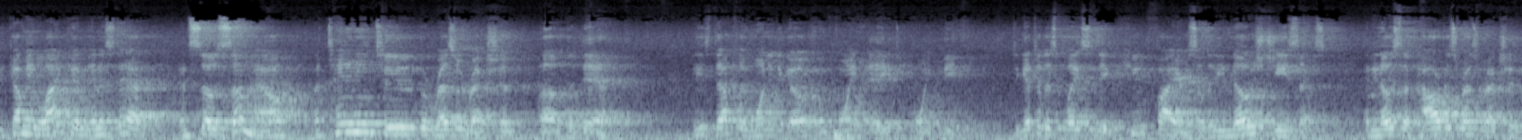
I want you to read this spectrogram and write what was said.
becoming like him in his death, and so somehow attaining to the resurrection of the dead. He's definitely wanting to go from point A to point B, to get to this place of the acute fire so that he knows Jesus and he knows the power of his resurrection.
